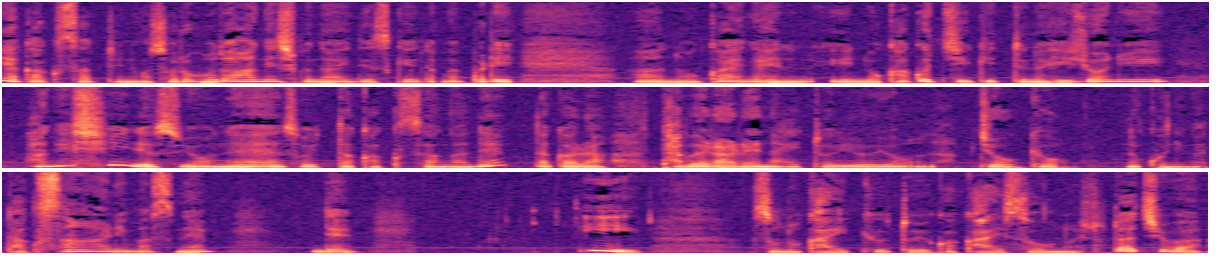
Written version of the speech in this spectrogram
ね、格差っていうのはそれほど激しくないですけれどもやっぱりあの海外の各地域っていうのは非常に激しいですよね。そういった格差がね。だから食べられないというような状況の国がたくさんありますね。でいいその階級というか階層の人たちは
